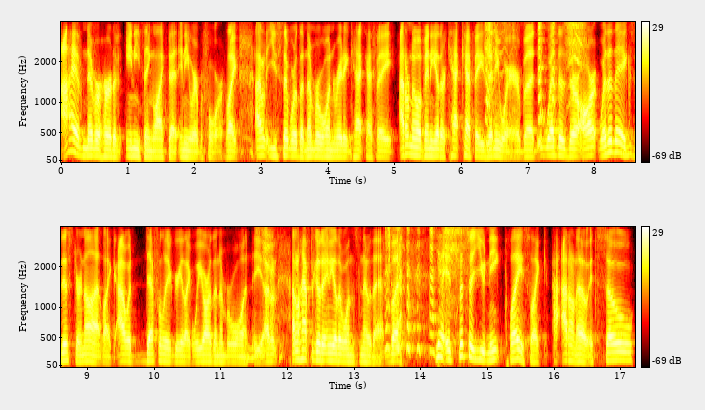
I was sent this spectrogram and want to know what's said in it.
I have never heard of anything like that anywhere before. Like I don't you said we're the number one rated cat cafe. I don't know of any other cat cafes anywhere, but whether there are whether they exist or not, like I would definitely agree like we are the number one. I don't I don't have to go to any other ones to know that. But yeah, it's such a unique place. Like I, I don't know. It's so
